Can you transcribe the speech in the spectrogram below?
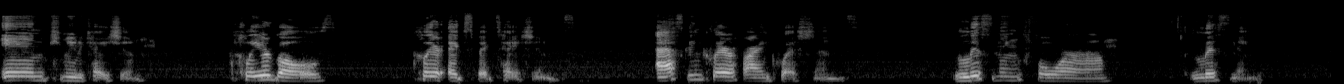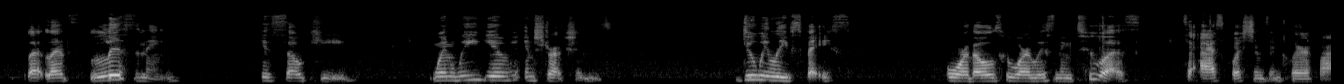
In communication, clear goals, clear expectations asking clarifying questions, listening for listening. Let, let's listening is so key. When we give instructions, do we leave space for those who are listening to us to ask questions and clarify?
